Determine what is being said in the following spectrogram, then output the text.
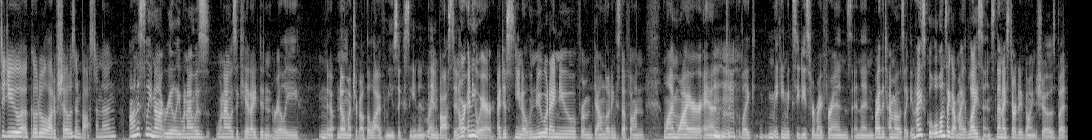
Did you uh, go to a lot of shows in Boston then? Honestly, not really. When I was when I was a kid, I didn't really know, know much about the live music scene in, Right. in Boston or anywhere. I just you know knew what I knew from downloading stuff on LimeWire and mm-hmm. like making mix CDs for my friends. And then by the time I was like in high school, well, once I got my license, then I started going to shows, but.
